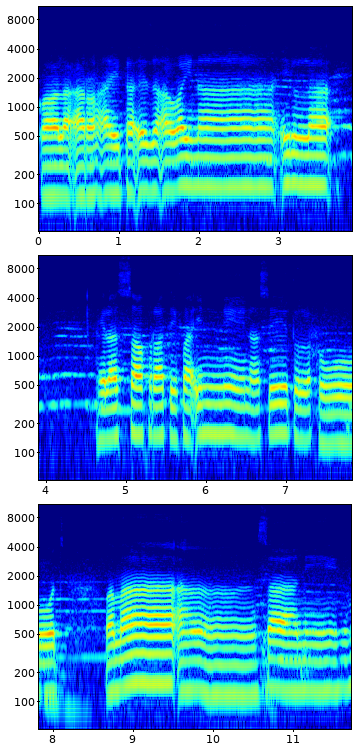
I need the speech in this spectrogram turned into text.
قال أرأيت إذا أوينا إلا إلى الصخرة فإني نسيت الحوت وما أنسانيه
